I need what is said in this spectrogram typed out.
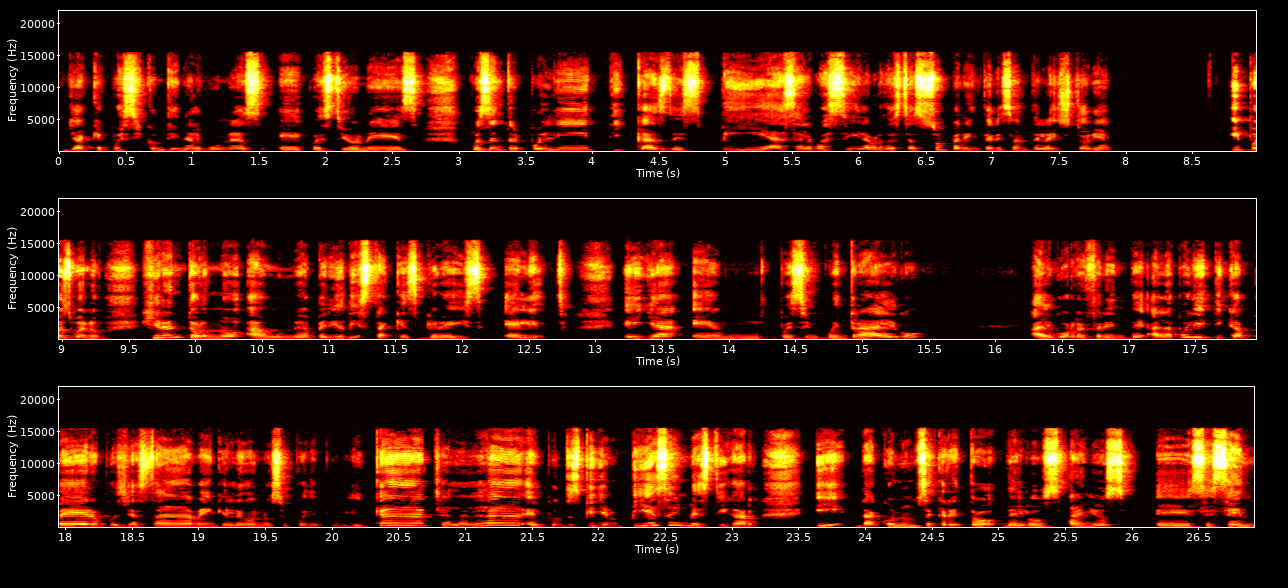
ya que pues sí contiene algunas eh, cuestiones, pues entre políticas, de espías, algo así. La verdad está súper interesante la historia. Y pues bueno, gira en torno a una periodista que es Grace Elliott. Ella em, pues encuentra algo algo referente a la política, pero pues ya saben que luego no se puede publicar, chalala. El punto es que ella empieza a investigar y da con un secreto de los años eh, 60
